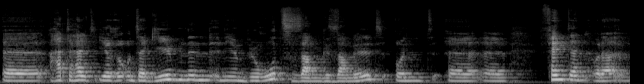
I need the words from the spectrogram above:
äh, hatte halt ihre Untergebenen in ihrem Büro zusammengesammelt und äh, äh, fängt dann oder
